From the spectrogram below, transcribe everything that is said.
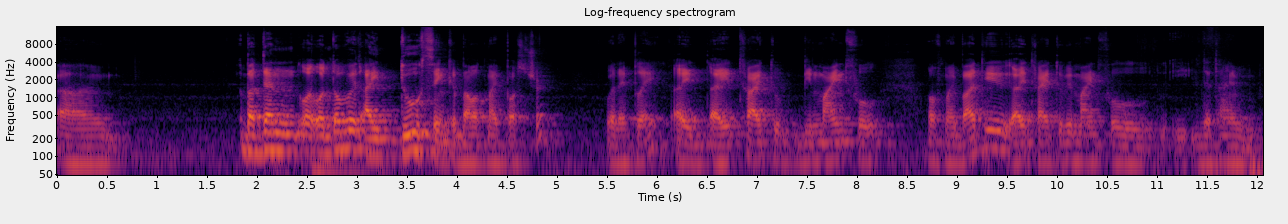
Um, but then on top of it, I do think about my posture when I play. I, I try to be mindful of my body. I try to be mindful that I'm,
